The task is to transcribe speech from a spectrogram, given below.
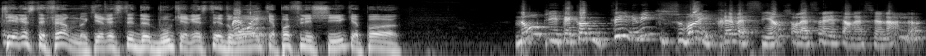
Qui est resté ferme, qui est resté debout, qui est resté ben droit, qui n'a pas fléchi, qui n'a pas... Non, puis il était comme, tu sais, lui qui souvent est très vacillant sur la scène internationale.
